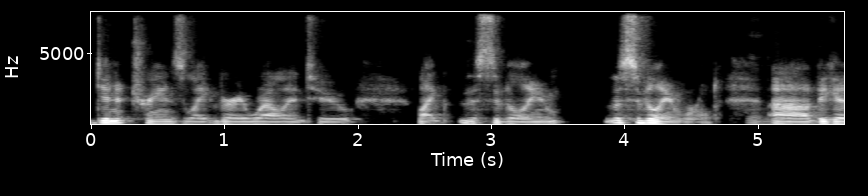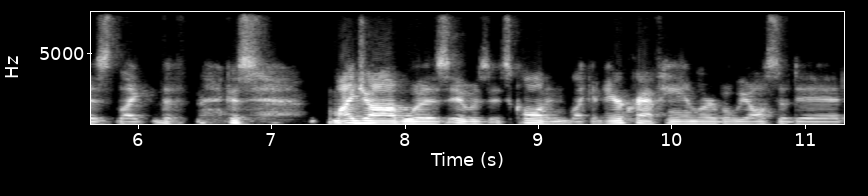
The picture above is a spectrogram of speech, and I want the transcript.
didn't translate very well into like the civilian the civilian world. Mm-hmm. uh, because like the because my job was it was it's called an, like an aircraft handler but we also did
